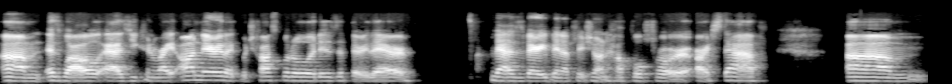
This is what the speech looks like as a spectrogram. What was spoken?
um, as well as you can write on there like which hospital it is if they're there. That is very beneficial and helpful for our staff. Um,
